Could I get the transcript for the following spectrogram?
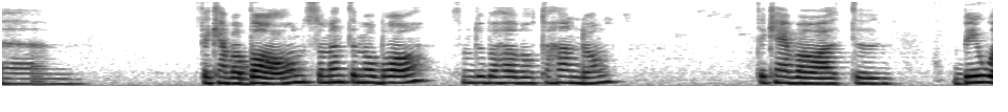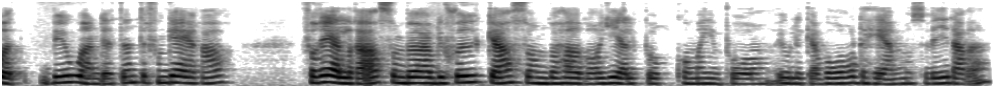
Um, det kan vara barn som inte mår bra, som du behöver ta hand om. Det kan ju vara att eh, boendet inte fungerar. Föräldrar som börjar bli sjuka, som behöver hjälp att komma in på olika vårdhem och så vidare.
